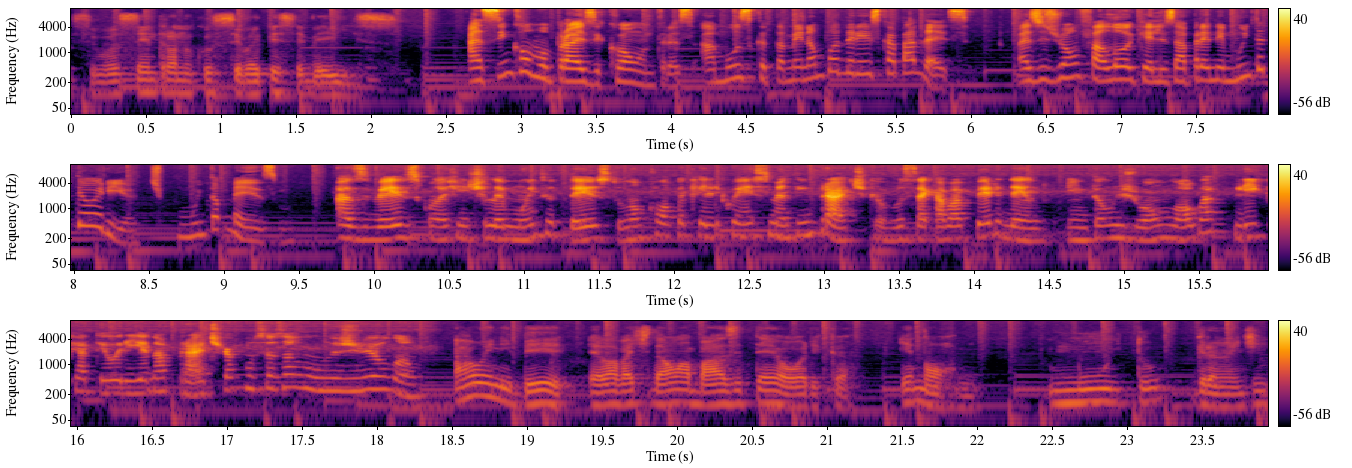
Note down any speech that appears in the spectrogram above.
Se você entrar no curso, você vai perceber isso. Assim como prós e contras, a música também não poderia escapar dessa. Mas o João falou que eles aprendem muita teoria, tipo, muita mesmo. Às vezes, quando a gente lê muito texto, não coloca aquele conhecimento em prática, você acaba perdendo. Então o João logo aplica a teoria na prática com seus alunos de violão. A UNB, ela vai te dar uma base teórica enorme, muito grande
